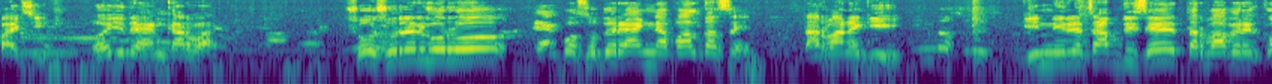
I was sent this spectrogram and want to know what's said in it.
পাইছি। ওই যে দেখেন কারবার। শ্বশুরের গরু এক বছর ধরে আইনা পালতাছে। তার মানে কি? গিন্নিরে চাপ দিছে তার বাপের ক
